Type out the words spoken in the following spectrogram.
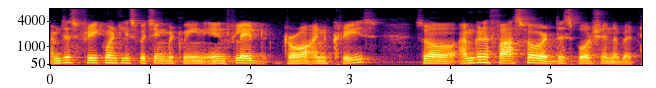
I'm just frequently switching between inflate, draw and crease. So I'm going to fast forward this portion a bit.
